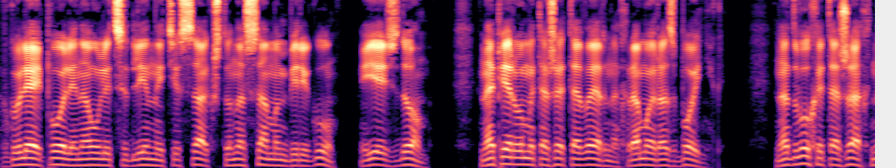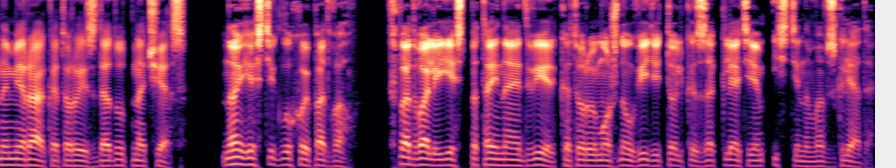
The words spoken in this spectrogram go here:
В гуляй-поле на улице Длинный Тесак, что на самом берегу, есть дом. На первом этаже таверна, хромой разбойник. На двух этажах номера, которые сдадут на час. Но есть и глухой подвал. В подвале есть потайная дверь, которую можно увидеть только с заклятием истинного взгляда.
